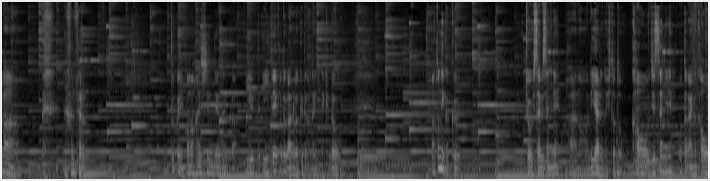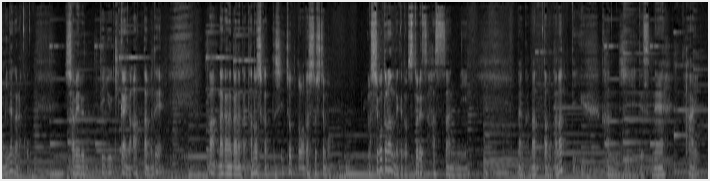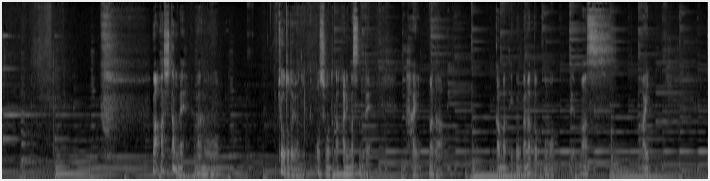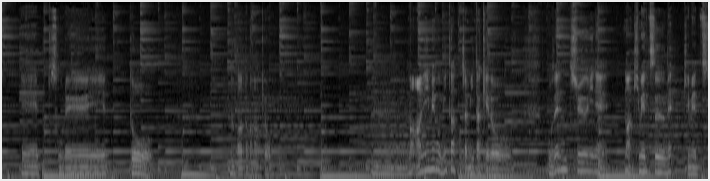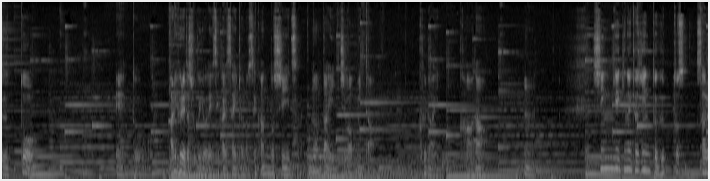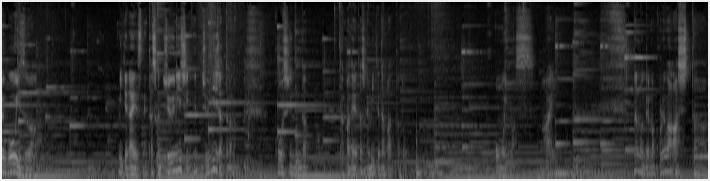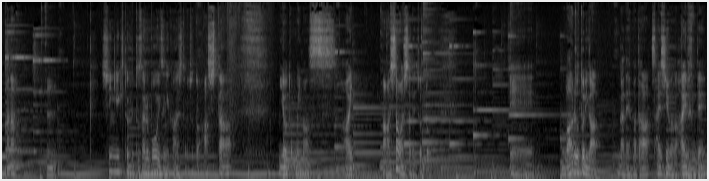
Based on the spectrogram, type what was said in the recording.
まあ なんだろう。特にこの配信でなんか言言いたいことがあるわけではないんだけど、まあ、とにかく今日久々にねあのリアルの人と顔を実際にねお互いの顔を見ながらこう喋るっていう機会があったのでまあなかなかなんか楽しかったしちょっと私としても、まあ、仕事なんだけどストレス発散になんかなったのかなっていう感じですね。はい。まあ明日もねあの京都のようにお仕事がありますのではいまた頑張っていこうかなと思ってます。はい。えー、っとそれと何かあったかな今日。うーんまあアニメも見たっちゃ見たけど午前中にねまあ鬼滅ね鬼滅とえーっとありふれた職業で世界最強のセカンドシーズンの第1話を見たくらいかな。うん。進撃の巨人とグッドサルボーイズは見てないですね。確か12時12時だったかな。更新だったかで確か見てなかったと思います。はい。なのでまあこれは明日かな。うん。進撃とフットサルボーイズに関してはちょっと明日見ようと思います。はい、まあ、明日は明日でちょっとえー、ワールドトリガーがねまた最新話が入るんで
